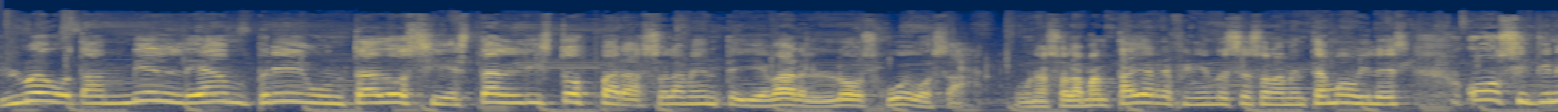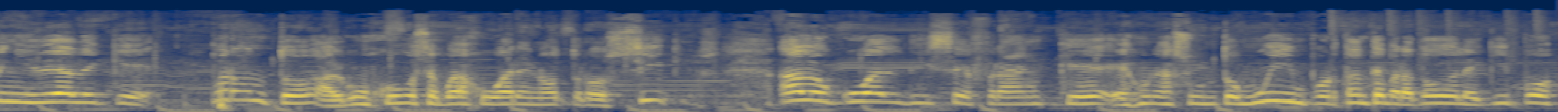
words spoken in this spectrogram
Luego también le han preguntado si están listos para solamente llevar los juegos a una sola pantalla, refiriéndose solamente a móviles, o si tienen idea de que pronto algún juego se pueda jugar en otros sitios. A lo cual dice Frank que es un asunto muy importante para todo el equipo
